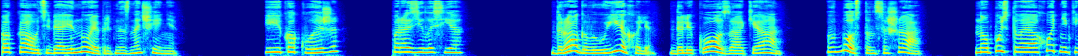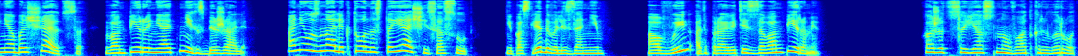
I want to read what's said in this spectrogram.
пока у тебя иное предназначение». «И какое же?» – поразилась я. «Драговы уехали, далеко за океан, в Бостон, США. Но пусть твои охотники не обольщаются, вампиры не от них сбежали. Они узнали, кто настоящий сосуд, и последовали за ним, а вы отправитесь за вампирами. Кажется, я снова открыла рот.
